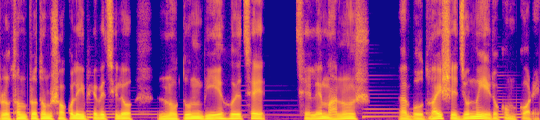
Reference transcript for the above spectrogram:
প্রথম প্রথম সকলেই ভেবেছিল নতুন বিয়ে হয়েছে, ছেলে মানুষ বোধহয় সেজন্যই এরকম করে।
